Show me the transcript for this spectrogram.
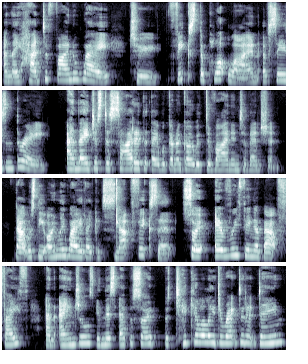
And they had to find a way to fix the plot line of season three, and they just decided that they were going to go with divine intervention. That was the only way they could snap fix it. So everything about faith and angels in this episode, particularly directed at Dean,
